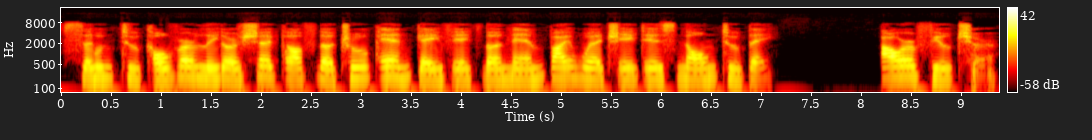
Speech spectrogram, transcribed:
soon took over leadership of the troupe and gave it the name by which it is known today. Our future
